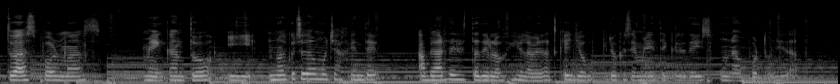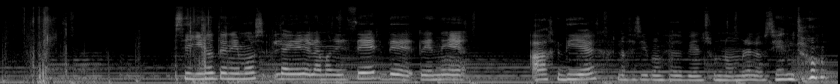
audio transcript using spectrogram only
de todas formas me encantó y no he escuchado mucha gente hablar de esta trilogía, la verdad es que yo creo que se merece que le deis una oportunidad. Siguiendo tenemos La idea del amanecer de René Agdieg, no sé si he pronunciado bien su nombre, lo siento,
